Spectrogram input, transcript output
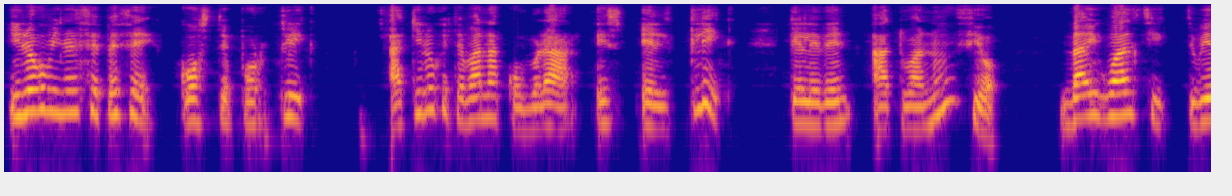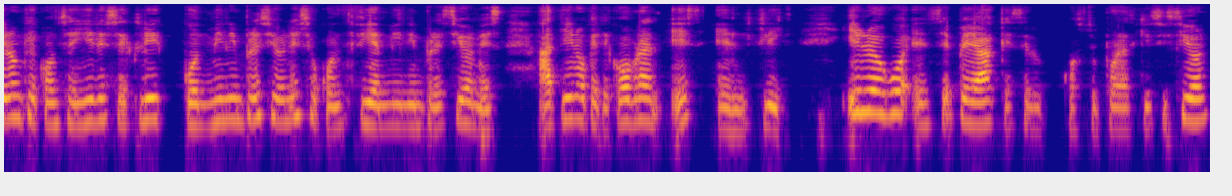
Y luego viene el CPC, coste por clic. Aquí lo que te van a cobrar es el clic que le den a tu anuncio. Da igual si tuvieron que conseguir ese clic con mil impresiones o con cien mil impresiones. A ti lo que te cobran es el clic. Y luego el CPA, que es el coste por adquisición.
